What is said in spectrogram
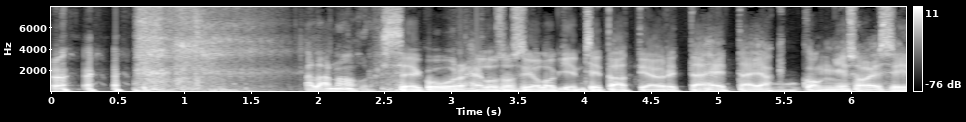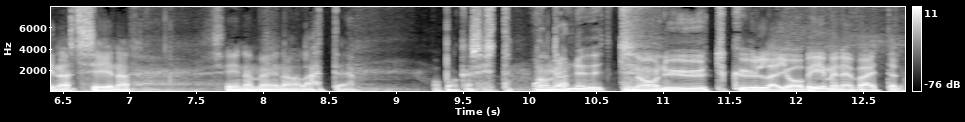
Älä naura. Se kun urheilusosiologin sitaattia yrittää heittää ja kongisoi siinä, siinä, siinä meinaa lähteä mopokäsistä. No Mutta nyt. No nyt, kyllä joo. Viimeinen väittely.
